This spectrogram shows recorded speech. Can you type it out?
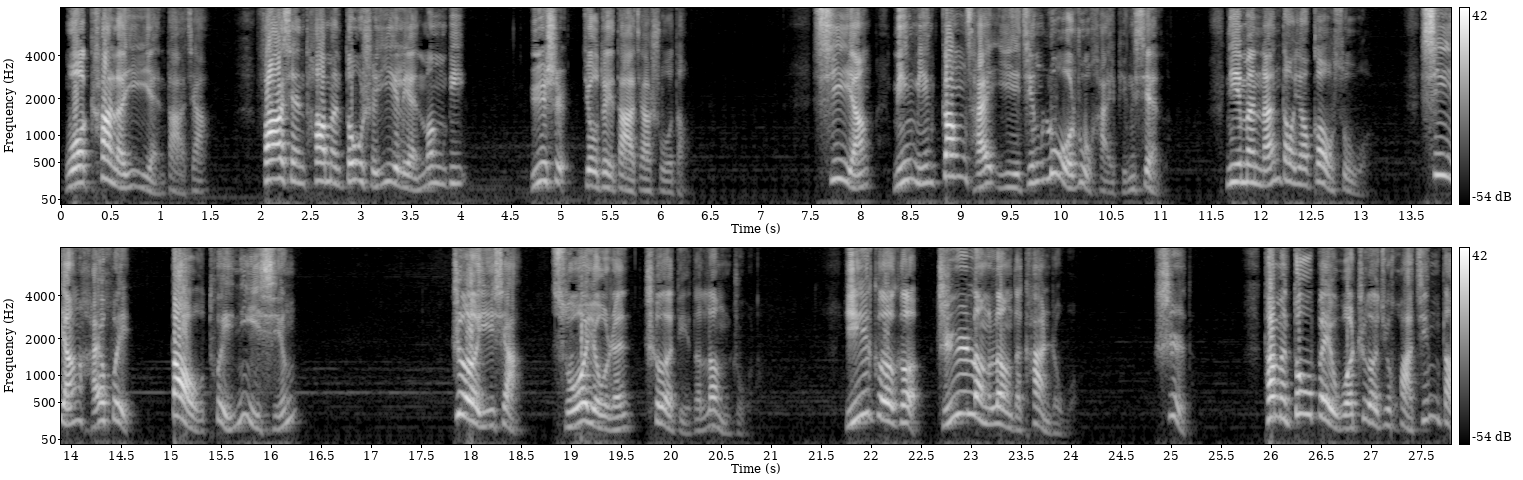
我看了一眼大家，发现他们都是一脸懵逼，于是就对大家说道。夕阳明明刚才已经落入海平线了，你们难道要告诉我，夕阳还会倒退逆行？这一下，所有人彻底的愣住了，一个个直愣愣的看着我。是的，他们都被我这句话惊到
